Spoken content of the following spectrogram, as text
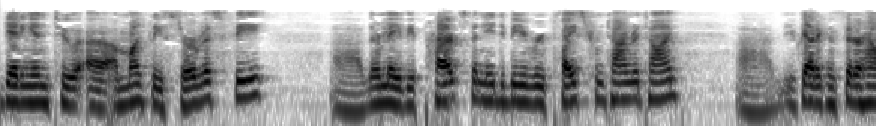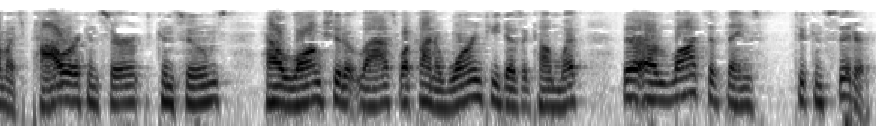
getting into a, a monthly service fee. Uh, there may be parts that need to be replaced from time to time. Uh, you've got to consider how much power it consumes, how long should it last, what kind of warranty does it come with. There are lots of things to consider.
